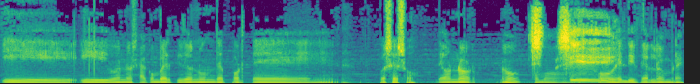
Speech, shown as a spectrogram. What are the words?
y, bueno, se ha convertido en un deporte, pues eso, de honor, ¿no? Como, como bien dice el nombre.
